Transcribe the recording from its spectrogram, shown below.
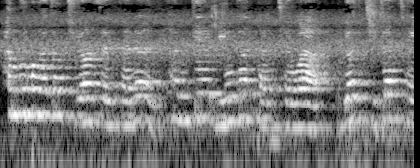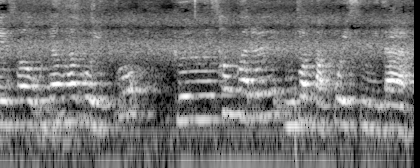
한부모 가정 지원센터는 현재 민간 단체와 몇 지자체에서 운영하고 있고 그 성과를 인정받고 있습니다.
